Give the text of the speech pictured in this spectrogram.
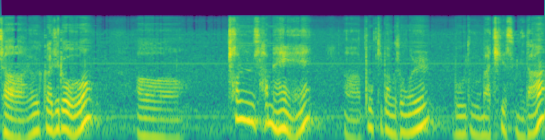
자, 여기까지로 어, 1003회 어, 복귀 방송을 모두 마치겠습니다.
